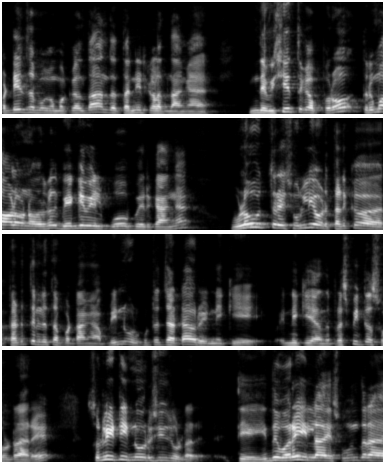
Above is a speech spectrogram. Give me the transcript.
பட்டியல் சமூக மக்கள் தான் அந்த தண்ணீர் கலந்தாங்க. இந்த விஷயத்துக்கு அப்புறம் திருமாவளவன் அவர்கள் வெங்கவேல் போக போயிருக்காங்க. உளவுத்துறை சொல்லி அவர் தடுக்க தடுத்து நிறுத்தப்பட்டாங்க அப்படின்னு ஒரு குற்றச்சாட்டை அவர் இன்னைக்கு இன்னைக்கு அந்த ப்ரெஸ் மீட்டை சொல்கிறாரு சொல்லிட்டு இன்னொரு விஷயம் சொல்கிறாரு இதுவரை இல்லாத சுதந்திரம்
